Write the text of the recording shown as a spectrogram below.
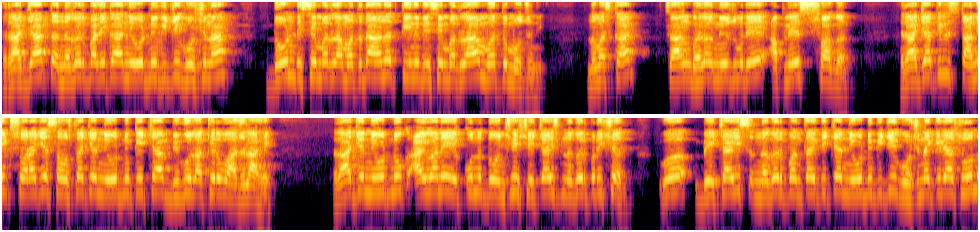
राज्यात नगरपालिका निवडणुकीची घोषणा दोन डिसेंबरला मतदान तीन डिसेंबरला मतमोजणी. नमस्कार चांग भलं न्यूजमध्ये आपले स्वागत. राज्यातील स्थानिक स्वराज्य संस्थाच्या निवडणुकीच्या बिगुल अखेर वाजला आहे. राज्य निवडणूक आयोगाने एकूण दोनशे शेचाळीस नगर परिषद व बेचाळीस नगरपंचायतीच्या निवडणुकीची घोषणा केली असून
